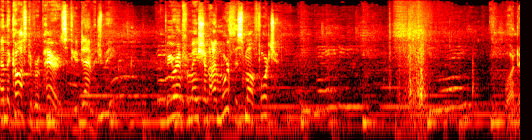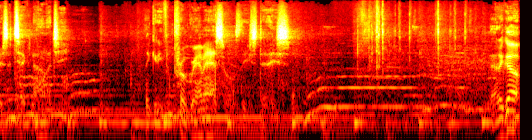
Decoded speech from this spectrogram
And the cost of repairs if you damage me. For your information, I'm worth a small fortune. Wonders of technology. They could even program assholes these days. Gotta go.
